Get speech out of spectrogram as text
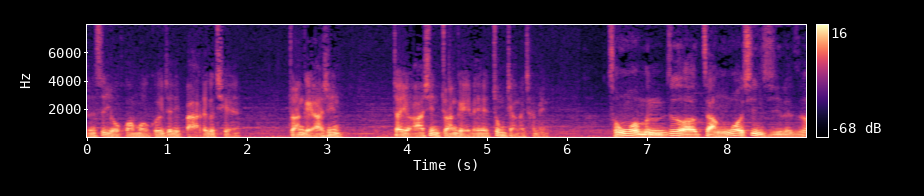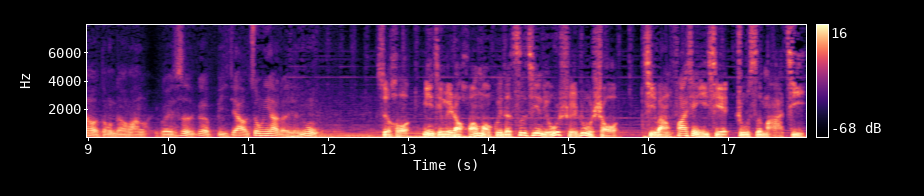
能是由黄某圭这里把这个钱转给阿信，再由阿信转给那些中奖的彩民。从我们这个掌握信息了之后，董德芳回归是个比较重要的人物。随后，民警围绕黄某圭的资金流水入手，希望发现一些蛛丝马迹。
